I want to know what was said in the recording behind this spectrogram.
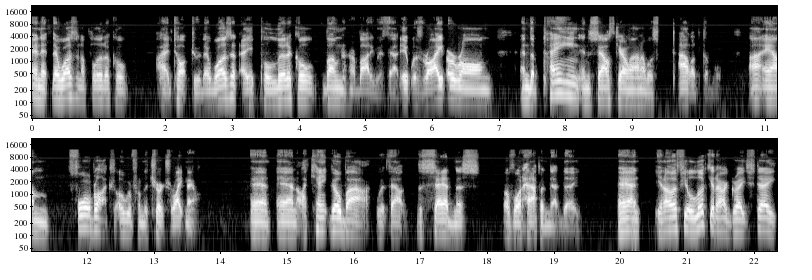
and it, there wasn't a political. I had talked to her. There wasn't a political bone in her body with that. It was right or wrong, and the pain in South Carolina was palatable. I am four blocks over from the church right now and and I can't go by without the sadness of what happened that day. And you know, if you look at our great state,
